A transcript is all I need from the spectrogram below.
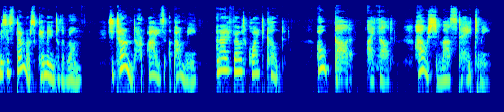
Mrs. Danvers came into the room. She turned her eyes upon me, and I felt quite cold. Oh God, I thought, how she must hate me.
